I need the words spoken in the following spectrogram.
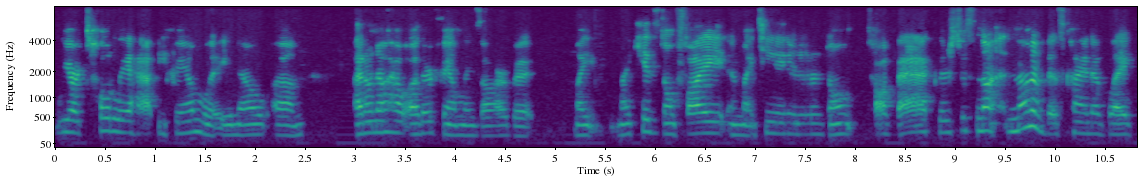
we are totally a happy family. You know, um, I don't know how other families are, but my my kids don't fight, and my teenagers don't talk back. There's just not none of this kind of like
